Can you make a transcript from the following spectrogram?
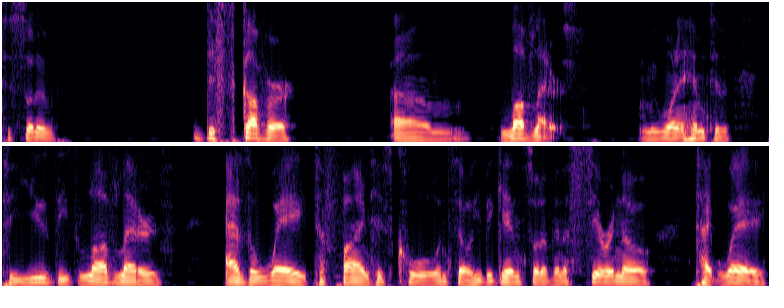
to sort of discover um, love letters and we wanted him to to use these love letters as a way to find his cool. And so he begins sort of in a Cyrano type way.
